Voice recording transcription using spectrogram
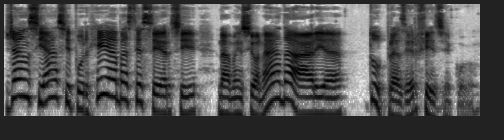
já ansiasse por reabastecer-se na mencionada área do prazer físico.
